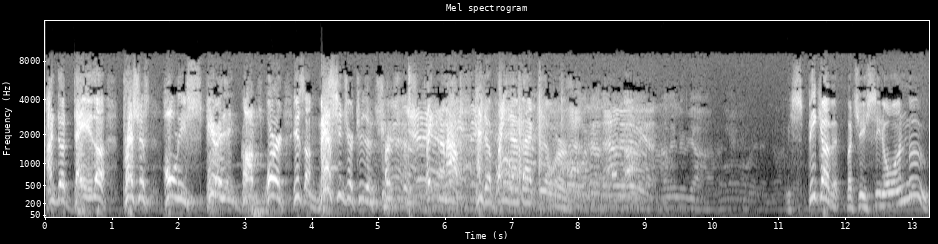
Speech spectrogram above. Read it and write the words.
And today the precious Holy Spirit in God's Word is a messenger to the church to straighten them out and to bring them back to the Word. We speak of it, but you see no one move.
